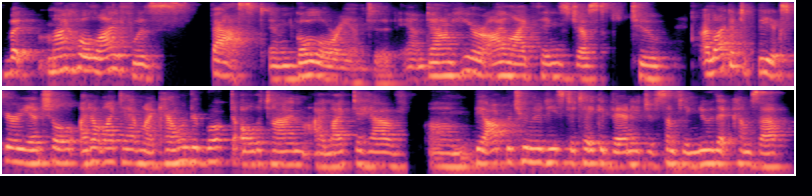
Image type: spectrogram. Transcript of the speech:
But my whole life was fast and goal oriented, and down here, I like things just to I like it to be experiential. I don't like to have my calendar booked all the time. I like to have um, the opportunities to take advantage of something new that comes up.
